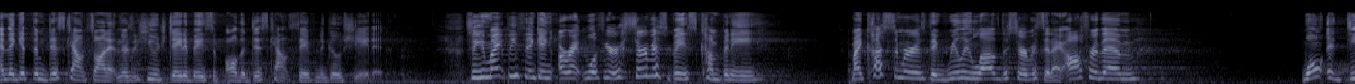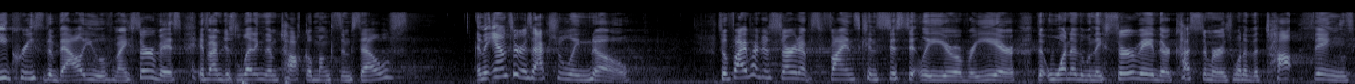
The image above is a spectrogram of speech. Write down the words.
and they get them discounts on it, and there's a huge database of all the discounts they've negotiated. So you might be thinking, all right, well, if you're a service-based company, my customers, they really love the service that I offer them. Won't it decrease the value of my service if I'm just letting them talk amongst themselves? And the answer is actually no. So 500 Startups finds consistently year over year that one of the, when they survey their customers, one of the top things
